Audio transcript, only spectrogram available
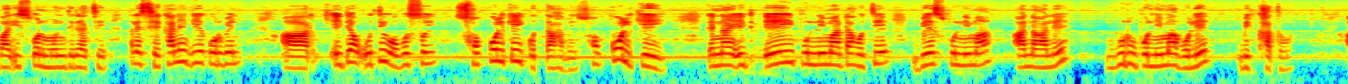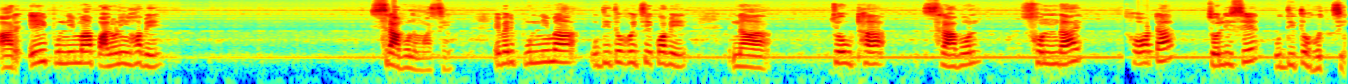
বা ইস্কন মন্দির আছে, তাহলে সেখানে গিয়ে করবেন। আর এইটা অতি অবশ্যই সকলকেই করতে হবে, সকলকেই। কেননা এই এই পূর্ণিমাটা হচ্ছে বেশ পূর্ণিমা, আর নাহলে গুরু পূর্ণিমা বলে বিখ্যাত। আর এই পূর্ণিমা পালনই হবে শ্রাবণ মাসে। এবারে পূর্ণিমা উদিত হয়েছে কবে? না, চৌঠা শ্রাবণ সন্ধ্যায় ছটা চল্লিশে উদিত হচ্ছে।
